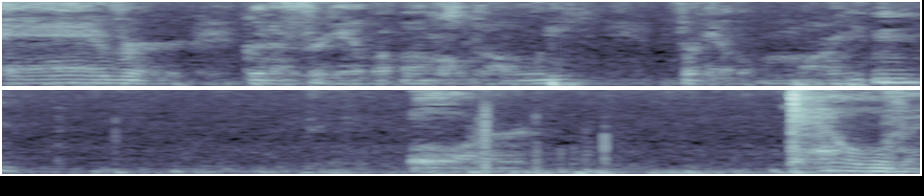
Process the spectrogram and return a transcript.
ever gonna forget about Uncle Tony, forget about Martin, or Kelvin.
